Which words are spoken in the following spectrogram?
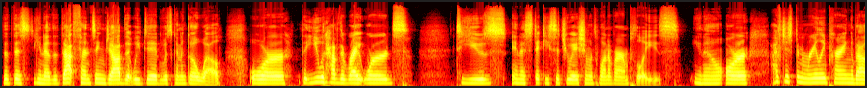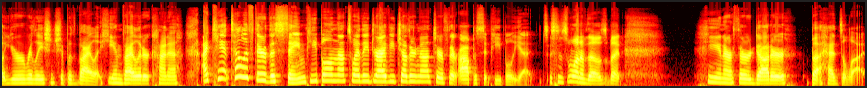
that this, you know, that that fencing job that we did was going to go well or that you would have the right words to use in a sticky situation with one of our employees you know, or I've just been really praying about your relationship with Violet. He and Violet are kind of, I can't tell if they're the same people and that's why they drive each other nuts or if they're opposite people yet. This is one of those, but he and our third daughter butt heads a lot.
